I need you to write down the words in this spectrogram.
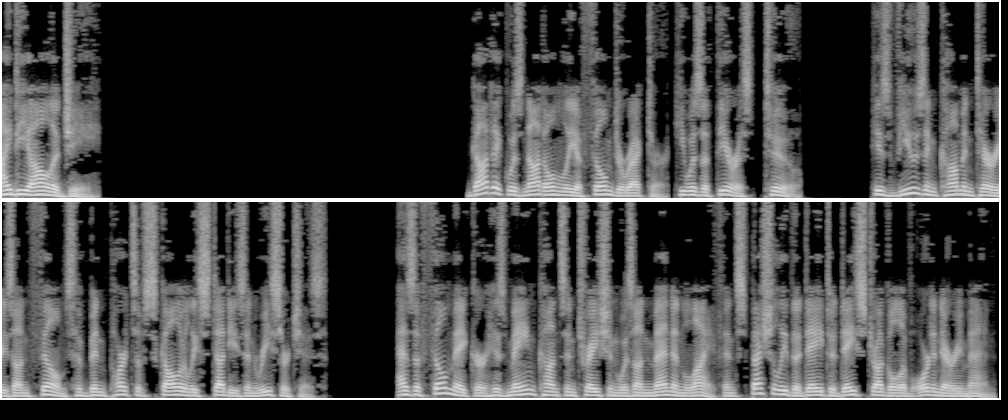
Ideology Ghatak was not only a film director, he was a theorist, too. His views and commentaries on films have been parts of scholarly studies and researches. As a filmmaker his main concentration was on men and life and specially the day-to-day -day struggle of ordinary men.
